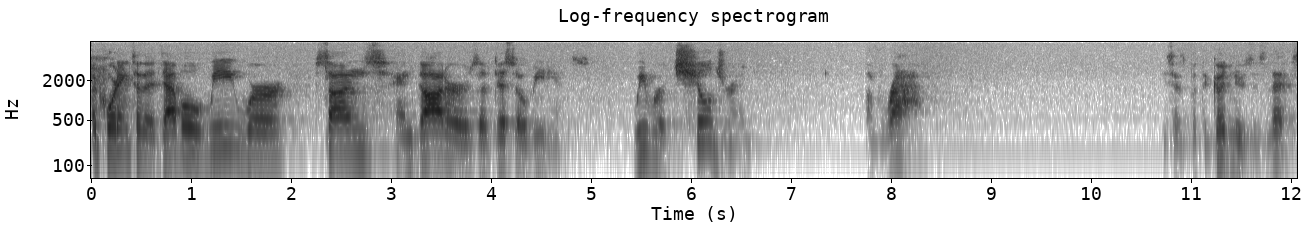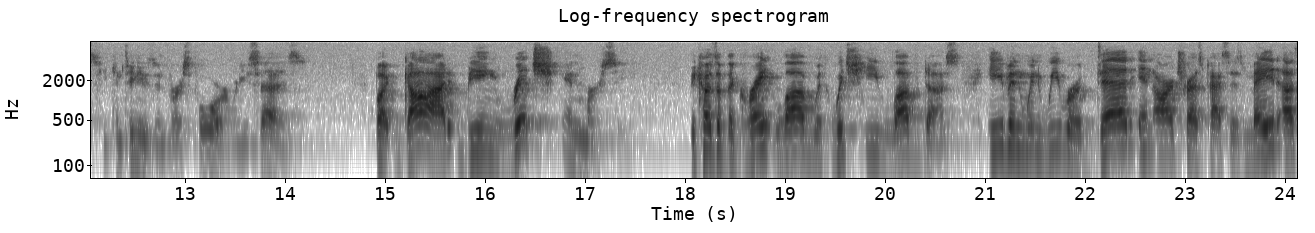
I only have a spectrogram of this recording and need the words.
according to the devil, we were sons and daughters of disobedience. We were children of wrath. Says, but the good news is this. He continues in verse 4 when he says, But God, being rich in mercy, because of the great love with which he loved us, even when we were dead in our trespasses, made us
